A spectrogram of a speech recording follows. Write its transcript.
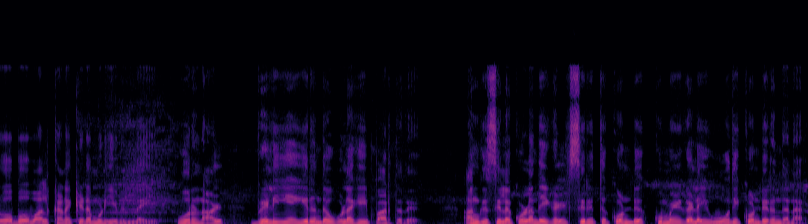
ரோபோவால் கணக்கிட முடியவில்லை. ஒரு நாள் வெளியே இருந்த உலகை பார்த்தது. அங்கு சில குழந்தைகள் சிரித்துக்கொண்டு குமிழ்களை ஊதிக்கொண்டிருந்தனர்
